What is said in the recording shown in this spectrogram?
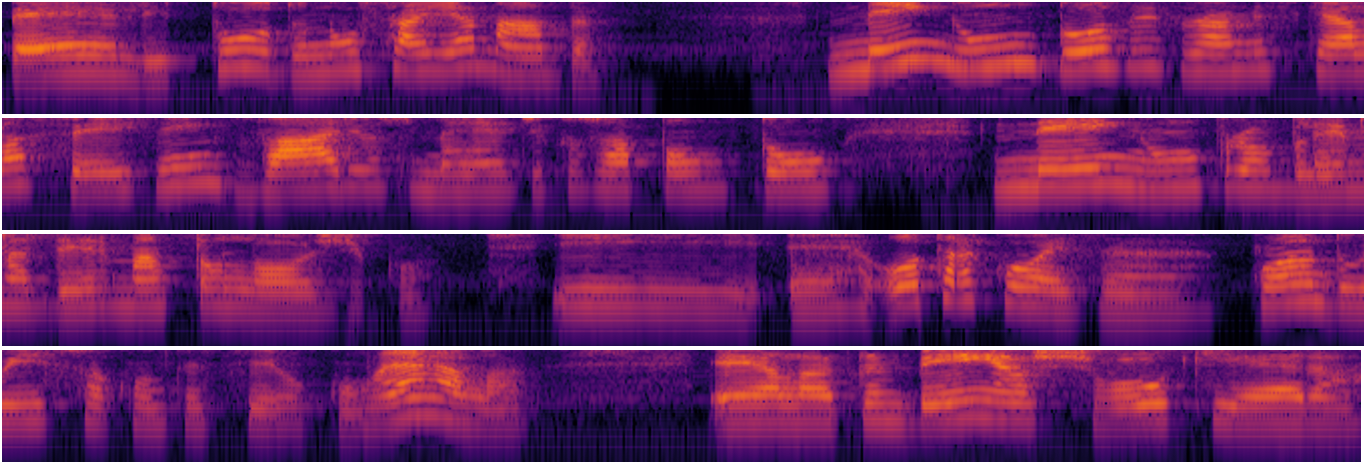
pele, tudo, não saía nada. Nenhum dos exames que ela fez em vários médicos apontou nenhum problema dermatológico. E é, outra coisa, quando isso aconteceu com ela, ela também achou que era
